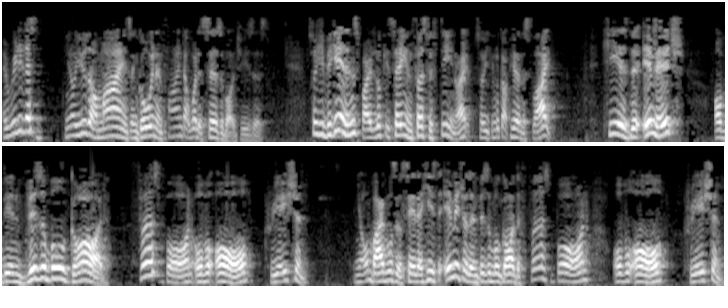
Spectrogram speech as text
and really let's, you know, use our minds and go in and find out what it says about Jesus. So he begins by looking, saying in verse 15, right? So you can look up here on the slide. He is the image of the invisible God, firstborn over all creation. In your own Bibles, it'll say that he is the image of the invisible God, the firstborn over all creation.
